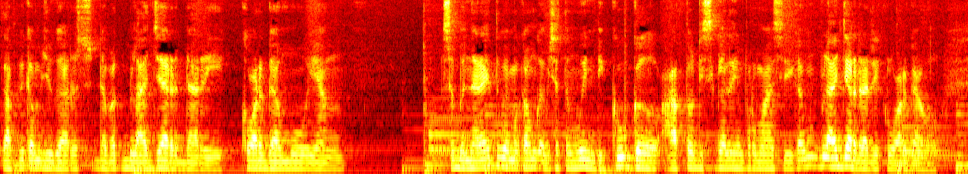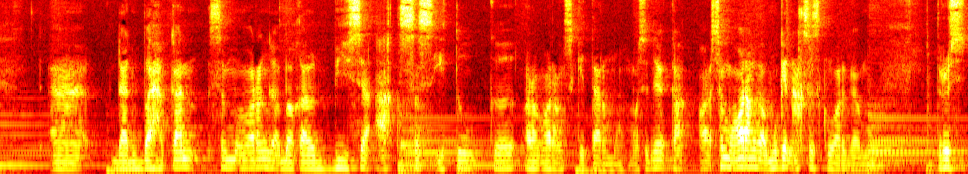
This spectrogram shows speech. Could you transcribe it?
Tapi kamu juga harus dapat belajar dari keluargamu yang sebenarnya itu memang kamu gak bisa temuin di Google atau di segala informasi. Kamu belajar dari keluargamu. Uh, dan bahkan semua orang gak bakal bisa akses itu ke orang-orang sekitarmu. Maksudnya semua orang gak mungkin akses keluargamu. Terus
